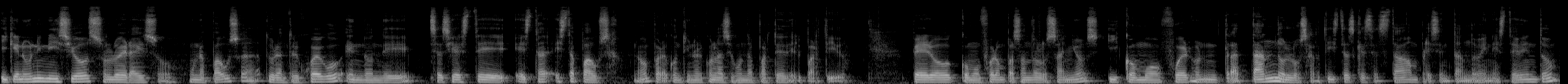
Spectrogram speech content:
y que en un inicio solo era eso, una pausa durante el juego en donde se hacía este, esta, esta pausa, ¿no? Para continuar con la segunda parte del partido. Pero como fueron pasando los años y como fueron tratando los artistas que se estaban presentando en este evento,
